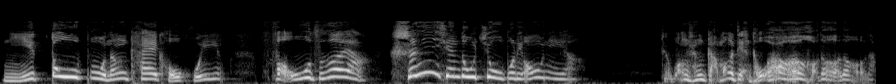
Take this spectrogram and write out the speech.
你都不能开口回应，否则呀，神仙都救不了你呀！这王晨赶忙点头啊，好的，好的，好的。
